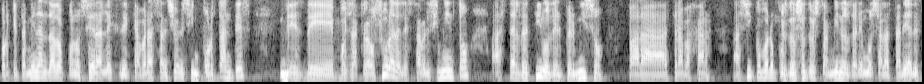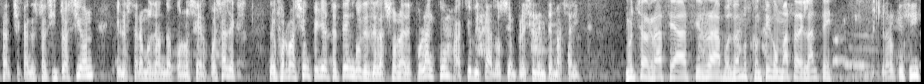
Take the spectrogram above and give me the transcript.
porque también han dado a conocer, Alex, de que habrá sanciones importantes desde pues la clausura del establecimiento hasta el retiro del permiso para trabajar. Así que bueno, pues nosotros también nos daremos a la tarea de estar checando esta situación y lo estaremos dando a conocer. Pues Alex, la información que yo te tengo desde la zona de Polanco, aquí ubicados en Presidente Mazarik. Muchas gracias, Isra. Volvemos contigo más adelante. Claro que sí.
